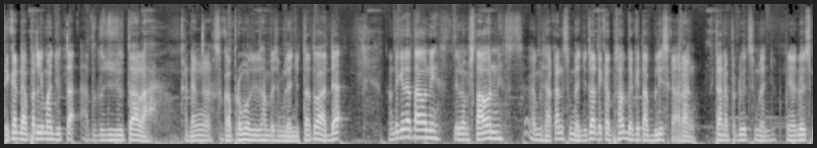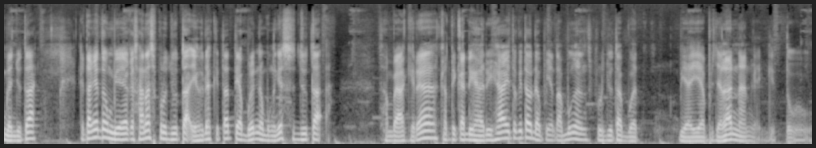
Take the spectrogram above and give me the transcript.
tiket dapat 5 juta atau 7 juta lah. Kadang suka promo 7 sampai 9 juta tuh ada. Nanti kita tahu nih dalam setahun nih eh, misalkan 9 juta tiket pesawat udah kita beli sekarang. Kita dapat duit 9 juta, punya duit 9 juta. Kita ngitung biaya ke sana 10 juta. Ya udah kita tiap bulan nabung aja sejuta. Sampai akhirnya ketika di hari H itu kita udah punya tabungan 10 juta buat biaya perjalanan kayak gitu.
